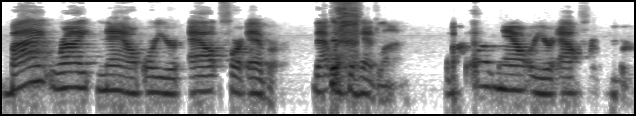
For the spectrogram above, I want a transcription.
buy right now or you're out forever. That was the headline. buy right now or you're out forever,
